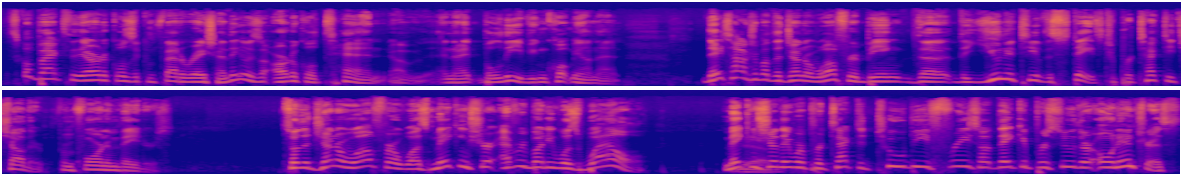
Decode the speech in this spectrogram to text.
let's go back to the Articles of Confederation. I think it was Article 10, um, and I believe you can quote me on that. They talked about the general welfare being the, the unity of the states to protect each other from foreign invaders. So the general welfare was making sure everybody was well, making sure they were protected to be free so they could pursue their own interests.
